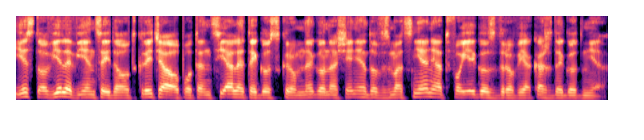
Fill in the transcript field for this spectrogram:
Jest o wiele więcej do odkrycia o potencjale tego skromnego nasienia do wzmacniania Twojego zdrowia każdego dnia.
